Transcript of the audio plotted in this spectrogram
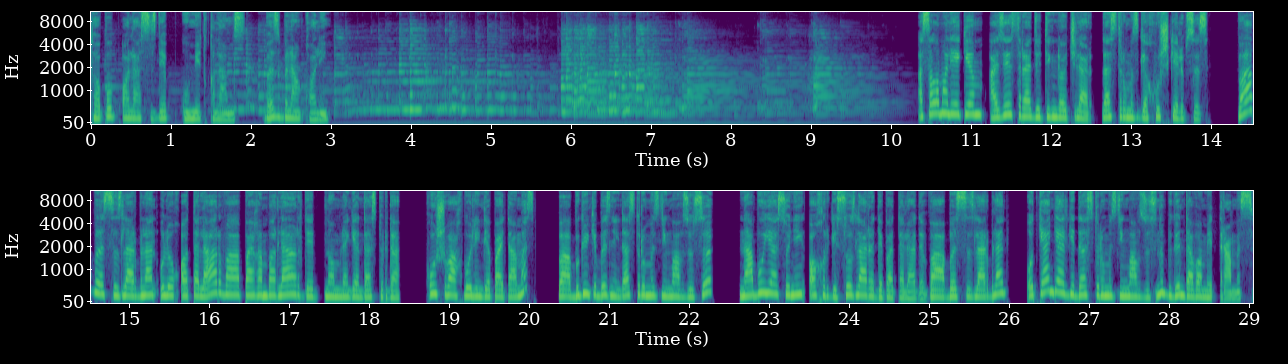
topib olasiz deb umid qilamiz. Biz bilan qoling. Assalomu alaykum aziz radio tinglovchilar. Dasturimizga xush kelibsiz. Va biz sizlar bilan ulug' otalar va payg'ambarlar deb nomlangan dasturda xushvaqt bo'ling deb aytamiz. Va bugungi bizning dasturimizning mavzusi nabu yasuning oxirgi so'zlari deb ataladi. Va biz sizlar bilan o'tgan galgi dasturimizning mavzusini bugun davom ettiramiz.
